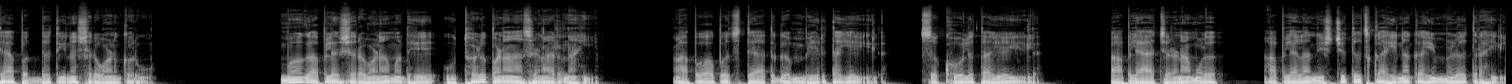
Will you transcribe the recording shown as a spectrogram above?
त्या पद्धतीनं श्रवण करू. मग आपल्या श्रवणामध्ये उथळपणा असणार नाही. आपोआपच त्यात गंभीरता येईल. सखोलता येईल. आपल्या आचरणामुळं आपल्याला निश्चितच काही ना काही मिळत राहील.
